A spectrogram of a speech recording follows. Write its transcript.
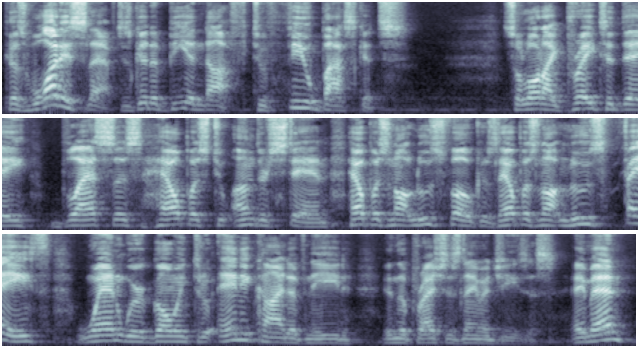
Because what is left is going to be enough to fill baskets. So, Lord, I pray today, bless us, help us to understand, help us not lose focus, help us not lose faith when we're going through any kind of need in the precious name of Jesus. Amen.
